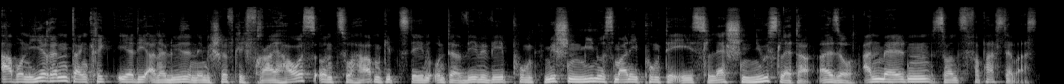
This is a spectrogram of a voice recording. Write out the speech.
abonnieren, dann kriegt ihr die Analyse nämlich schriftlich frei Haus und zu haben gibt's den unter www.mission-money.de slash newsletter. Also anmelden, sonst verpasst ihr was.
